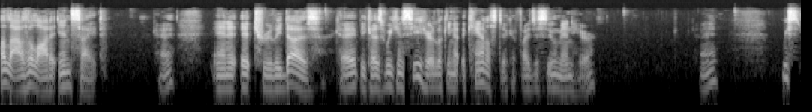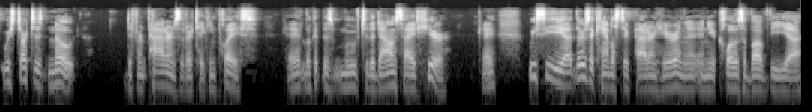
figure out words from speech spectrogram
allows a lot of insight. Okay, and it, it truly does. Okay, because we can see here looking at the candlestick, if I just zoom in here, okay, we, we start to note different patterns that are taking place. Okay, look at this move to the downside here. Okay, we see uh, there's a candlestick pattern here, and, and you close above the uh,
